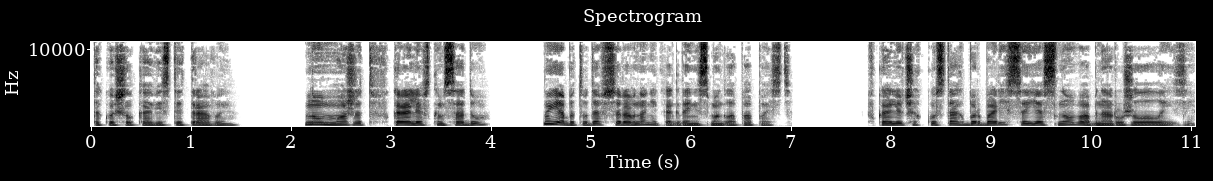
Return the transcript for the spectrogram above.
такой шелковистой травы. Ну, может, в королевском саду? Но я бы туда все равно никогда не смогла попасть. В колючих кустах барбариса я снова обнаружила Лейзи.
